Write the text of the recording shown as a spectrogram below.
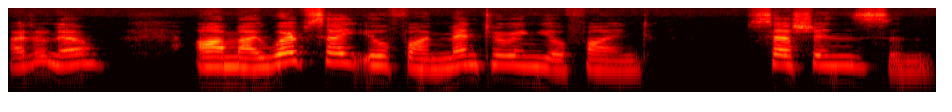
I don't know. On my website, you'll find mentoring, you'll find sessions and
